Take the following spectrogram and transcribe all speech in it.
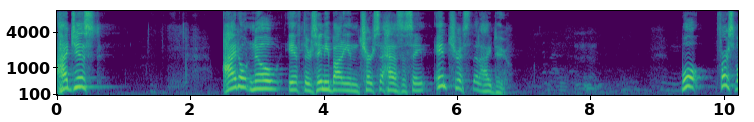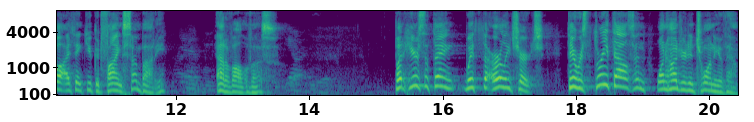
I just, I don't know if there's anybody in the church that has the same interest that I do. Well, first of all, I think you could find somebody out of all of us. But here's the thing with the early church, there was 3,120 of them.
